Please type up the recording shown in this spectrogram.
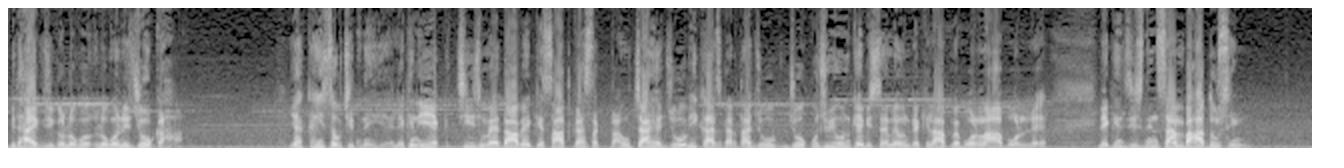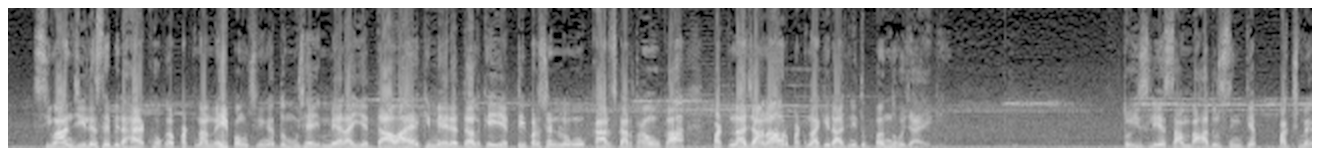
विधायक जी को लोगों लोगों ने जो कहा यह कहीं से उचित नहीं है। लेकिन एक चीज़ मैं दावे के साथ कह सकता हूँ चाहे जो भी कार्यकर्ता जो जो कुछ भी उनके विषय में उनके खिलाफ में बोलना है बोल ले लेकिन जिस दिन श्याम बहादुर सिंह सिवान ज़िले से विधायक होकर पटना नहीं पहुँचेंगे तो मुझे, मेरा ये दावा है कि मेरे दल के 80 परसेंट लोगों, कार्यकर्ताओं का पटना जाना और पटना की राजनीति बंद हो जाएगी। तो इसलिए श्याम बहादुर सिंह के पक्ष में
